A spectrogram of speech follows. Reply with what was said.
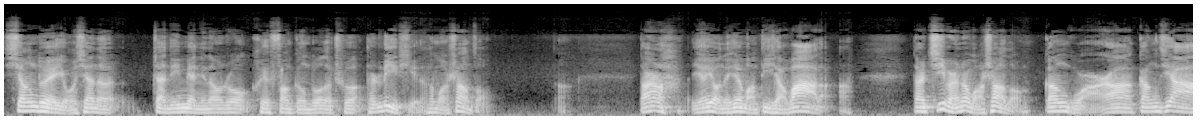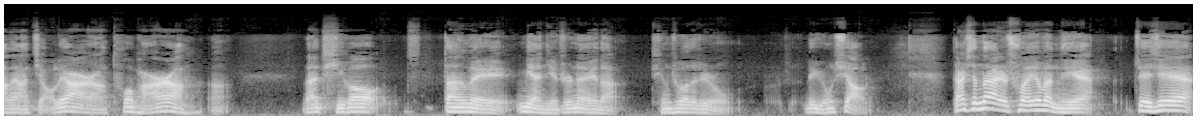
相对有限的。占地面积当中可以放更多的车，它是立体的，它往上走，啊，当然了，也有那些往地下挖的啊，但是基本上都往上走，钢管啊、钢架子呀、铰链啊、托盘啊啊，来提高单位面积之内的停车的这种利用效率。但是现在就出现一个问题，这些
